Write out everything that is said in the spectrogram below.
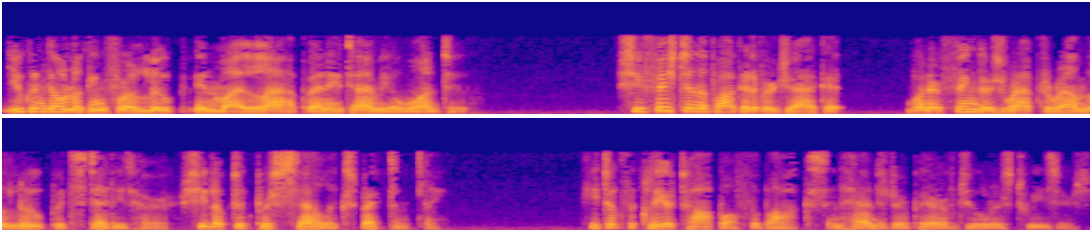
You can go looking for a loupe in my lap any time you want to. She fished in the pocket of her jacket. When her fingers wrapped around the loupe, it steadied her. She looked at Purcell expectantly. He took the clear top off the box and handed her a pair of jeweler's tweezers.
